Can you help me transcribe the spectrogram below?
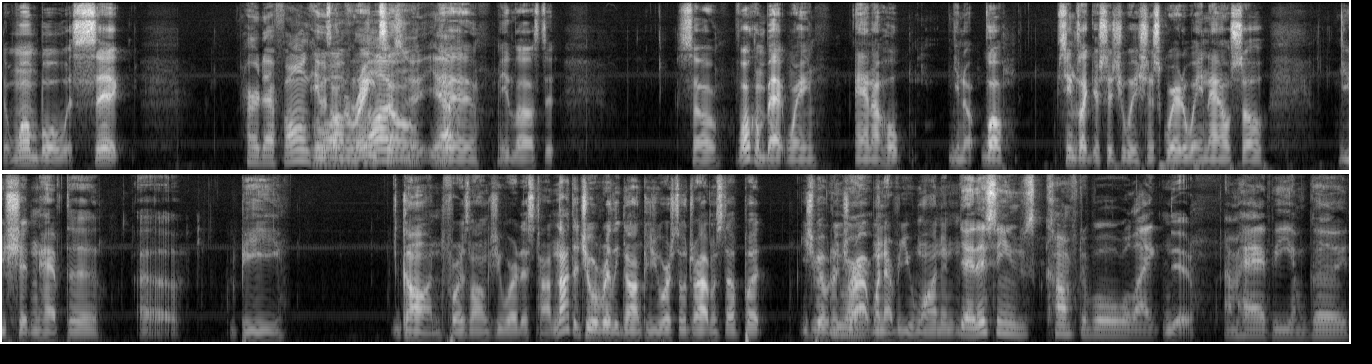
The one boy was sick. Heard that phone. He was on the ringtone. Yeah. Yeah, he lost it. So welcome back, Wayne. And I hope you know. Well, seems like your situation is squared away now, so you shouldn't have to uh, be gone for as long as you were this time. Not that you were really gone because you were still dropping stuff, but you should be able to You drop weren't- whenever you want. And Yeah, this seems comfortable. Like yeah. I'm happy. I'm good.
